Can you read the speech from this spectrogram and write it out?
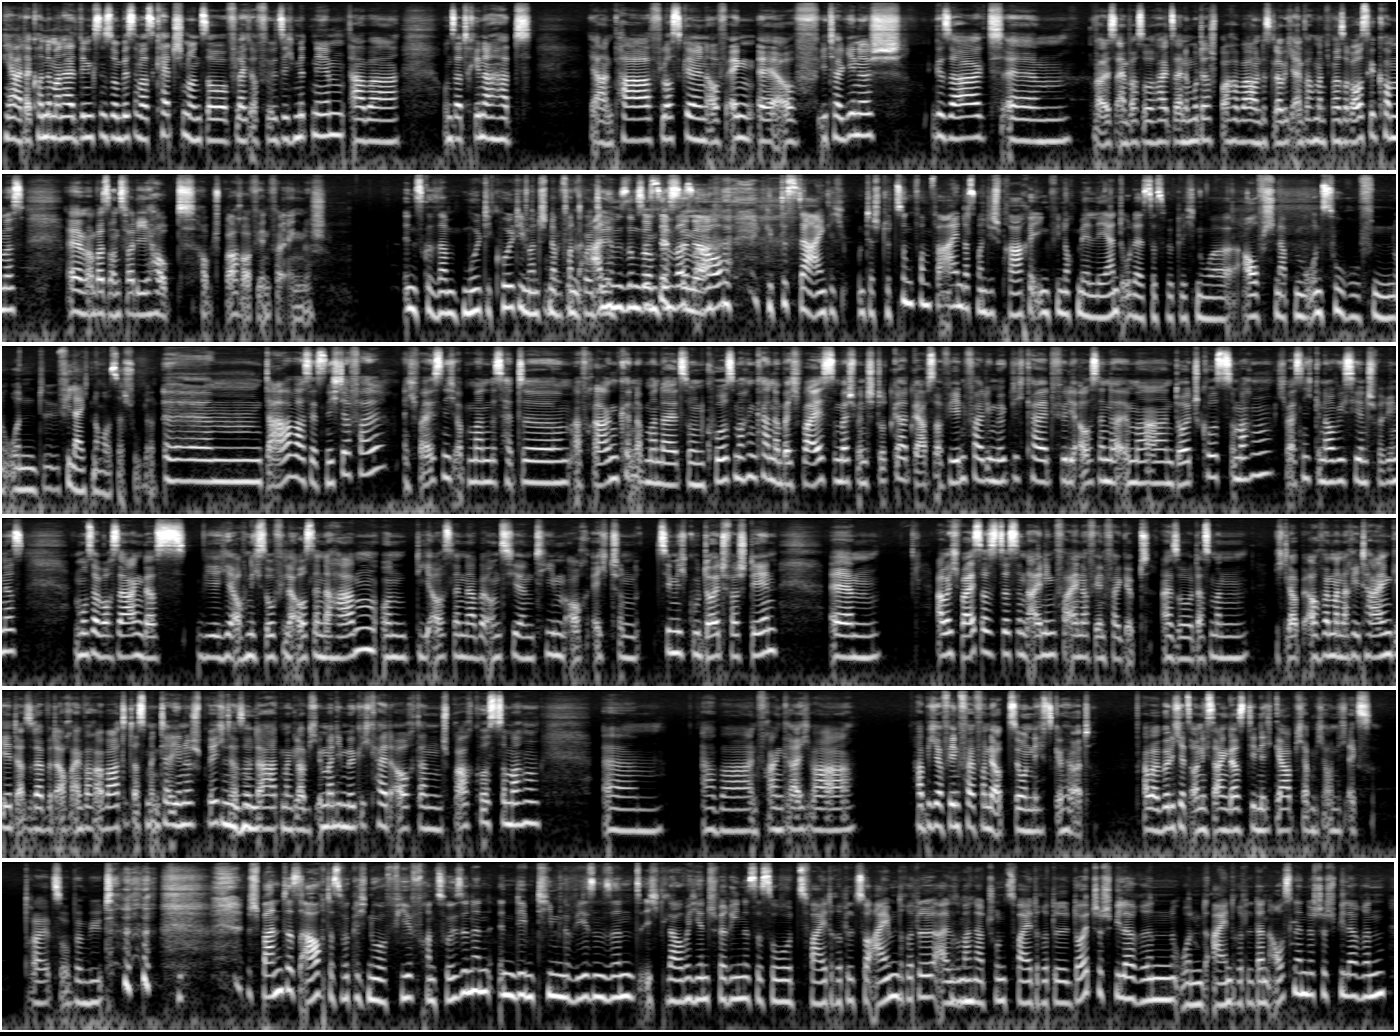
ja, da konnte man halt wenigstens so ein bisschen was catchen und so vielleicht auch für sich mitnehmen. Aber unser Trainer hat ja ein paar Floskeln auf, Eng äh, auf Italienisch gesagt, ähm, weil es einfach so halt seine Muttersprache war und das, glaube ich, einfach manchmal so rausgekommen ist. Ähm, aber sonst war die Haupt, Hauptsprache auf jeden Fall Englisch insgesamt Multikulti, man schnappt Multikulti. von allem so ein, so ein bisschen, bisschen, was ja. auf. Gibt es da eigentlich Unterstützung vom Verein, dass man die Sprache irgendwie noch mehr lernt oder ist das wirklich nur aufschnappen und zurufen und vielleicht noch aus der Schule? Ähm, da war es jetzt nicht der Fall. Ich weiß nicht, ob man das hätte erfragen können, ob man da jetzt so einen Kurs machen kann, aber ich weiß zum Beispiel in Stuttgart gab es auf jeden Fall die Möglichkeit für die Ausländer immer einen Deutschkurs zu machen. Ich weiß nicht genau, wie es hier in Schwerin ist. Muss aber auch sagen, dass wir hier auch nicht so viele Ausländer haben und die Ausländer bei uns hier im Team auch echt schon ziemlich gut Deutsch verstehen. Ähm, aber ich weiß, dass es das in einigen Vereinen auf jeden Fall gibt. Also, dass man, ich glaube, auch wenn man nach Italien geht, also da wird auch einfach erwartet, dass man Italienisch spricht. Also, mhm. Also da hat man, glaube ich, immer die Möglichkeit, auch dann einen Sprachkurs zu machen. Ähm, aber in Frankreich war, habe ich auf jeden Fall von der Option nichts gehört. Aber würde ich jetzt auch nicht sagen, dass es die nicht gab. Ich habe mich auch nicht extra Streit so bemüht. Spannend ist auch, dass wirklich nur vier Französinnen in dem Team gewesen sind. Ich glaube, hier in Schwerin ist es so zwei Drittel zu einem Drittel. Also mhm. man hat schon zwei Drittel deutsche Spielerinnen und ein Drittel dann ausländische Spielerinnen.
